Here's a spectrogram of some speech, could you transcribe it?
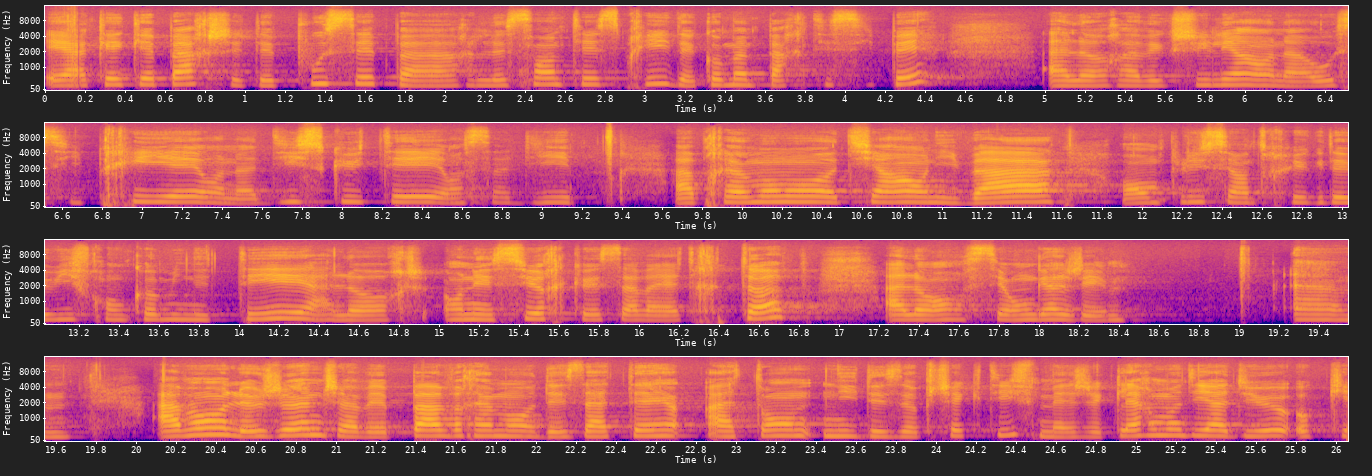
et à quelque part, j'étais poussée par le Saint-Esprit de quand même participer. Alors, avec Julien, on a aussi prié, on a discuté, on s'est dit, après un moment, tiens, on y va. En plus, c'est un truc de vivre en communauté, alors on est sûr que ça va être top. Alors, on s'est engagé. Euh, avant le jeûne, j'avais pas vraiment des attentes ni des objectifs, mais j'ai clairement dit à Dieu, ok,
